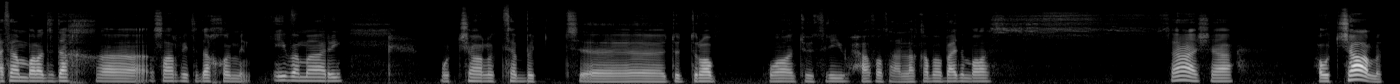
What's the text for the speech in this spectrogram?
أثناء المباراة تدخل آه صار في تدخل من إيفا ماري وتشارلوت ثبت آه ضد دروب. 1 2 3 وحافظ على لقبها. بعد المباراة ساشا أو تشارلوت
